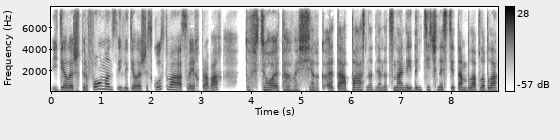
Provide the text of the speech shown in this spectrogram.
и делаешь перформанс или делаешь искусство о своих правах, то все это вообще это опасно для национальной идентичности, там бла-бла-бла.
